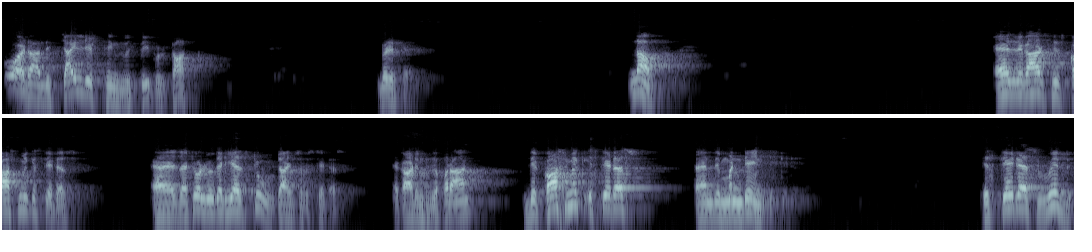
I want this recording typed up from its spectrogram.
What are the childish things which people talk? Very sad. Now, as regards his cosmic status, as I told you that he has two types of status according to the Quran, the cosmic status and the mundane status. Status with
